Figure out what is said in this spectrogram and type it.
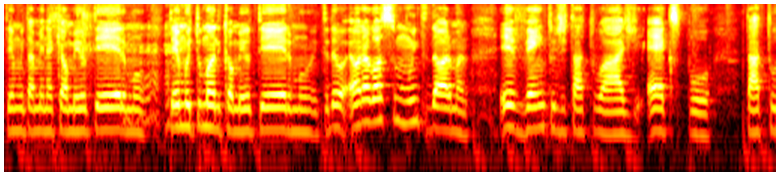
Tem muita mina que é o meio termo. tem muito mano que é o meio termo, entendeu? É um negócio muito da hora, mano. Evento de tatuagem, expo, tatu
